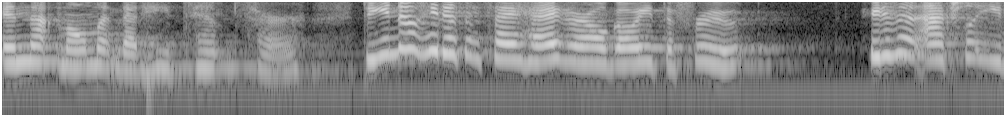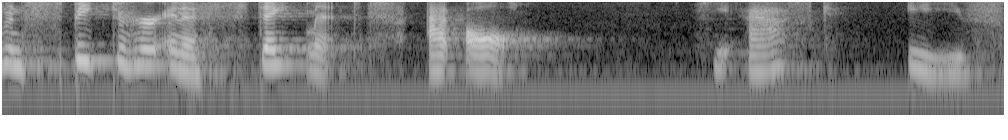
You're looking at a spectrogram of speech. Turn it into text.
in that moment that he tempts her. Do you know he doesn't say, hey, girl, go eat the fruit? He doesn't actually even speak to her in a statement at all. He asks Eve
